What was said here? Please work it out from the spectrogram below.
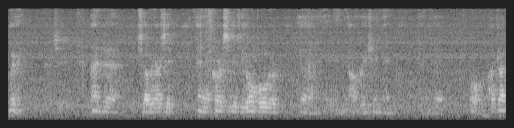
Women. And uh, so there's it. And of course, there's the old boulder uh, in operation. And, oh, I got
